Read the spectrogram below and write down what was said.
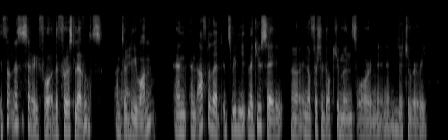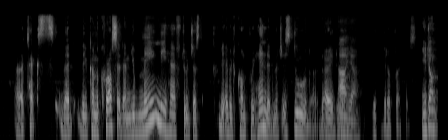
it's not necessary for the first levels until right. B1. And, and after that, it's really, like you say, uh, in official documents or in, in, in literary uh, texts that you come across it and you mainly have to just be able to comprehend it, which is doable, very doable. Ah, yeah. With a bit of practice. You don't,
